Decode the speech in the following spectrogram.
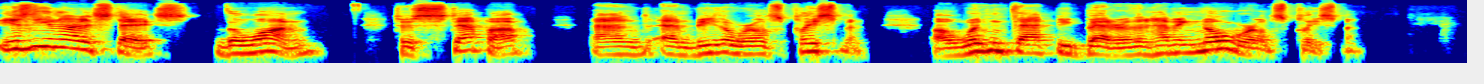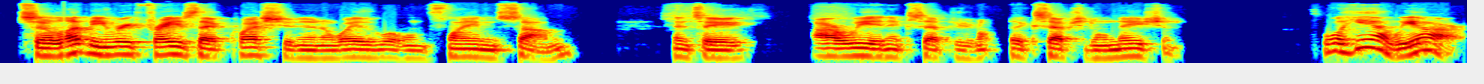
is the United States the one to step up and, and be the world's policeman? Uh, wouldn't that be better than having no world's policeman? So let me rephrase that question in a way that will inflame some and say, are we an exceptional, exceptional nation? Well, yeah, we are.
